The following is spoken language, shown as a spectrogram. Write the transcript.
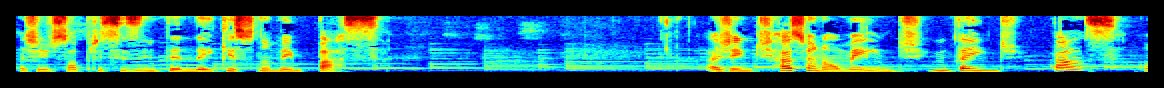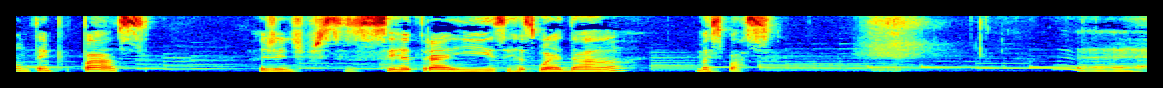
A gente só precisa entender que isso também passa. A gente racionalmente entende, passa, com o tempo passa. A gente precisa se retrair, se resguardar, mas passa. É...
